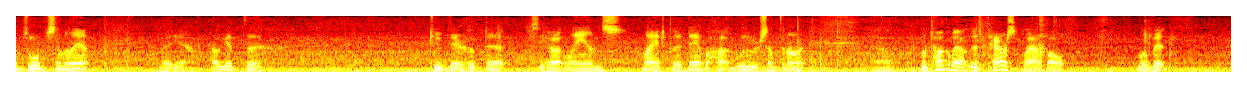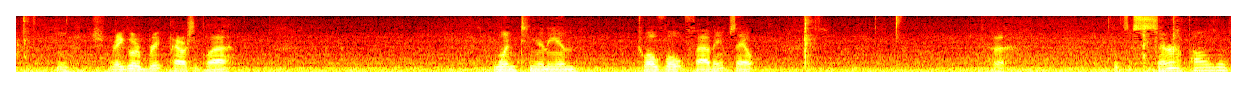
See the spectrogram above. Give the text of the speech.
absorb some of that. But yeah, I'll get the tube there hooked up, see how it lands. Might have to put a dab of hot glue or something on it. Uh, we'll talk about this power supply I bought a little bit. Regular brick power supply, 110 in, 12 volt, 5 amps out. Uh, it's a center positive?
